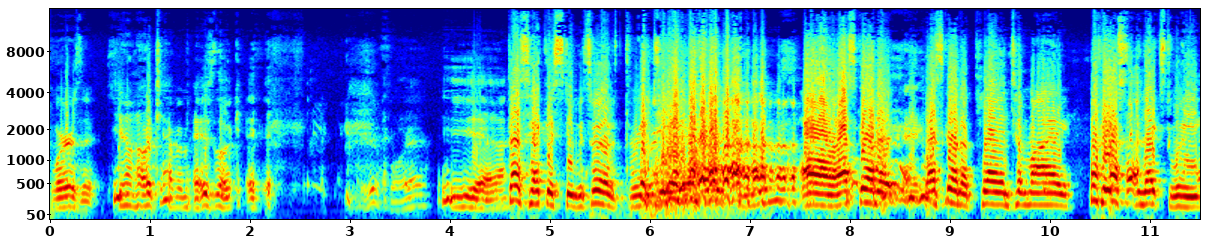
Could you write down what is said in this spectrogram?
Where is it? You don't know where Tampa Bay is located? Is it Florida? Yeah. That's hecka stupid. So we have three teams. oh, that's gonna that's gonna play into my picks next week.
